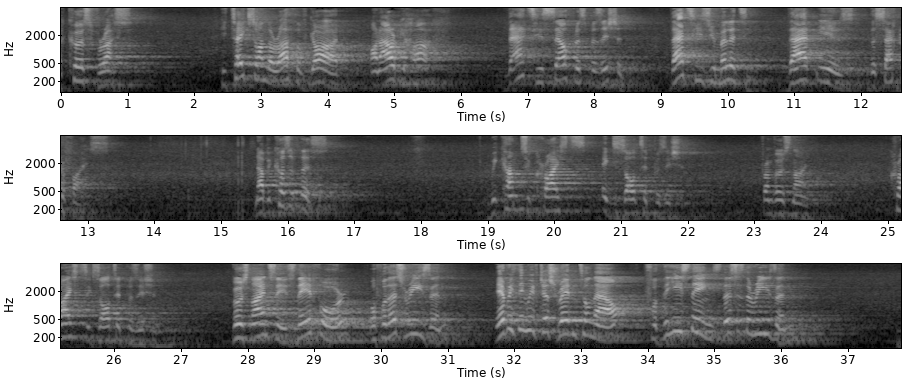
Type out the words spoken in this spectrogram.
a curse for us. He takes on the wrath of God on our behalf. That's his selfless position. That's his humility. That is the sacrifice. Now, because of this, we come to Christ's exalted position. From verse 9. Christ's exalted position. Verse 9 says, Therefore, or for this reason, everything we've just read until now, for these things, this is the reason,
